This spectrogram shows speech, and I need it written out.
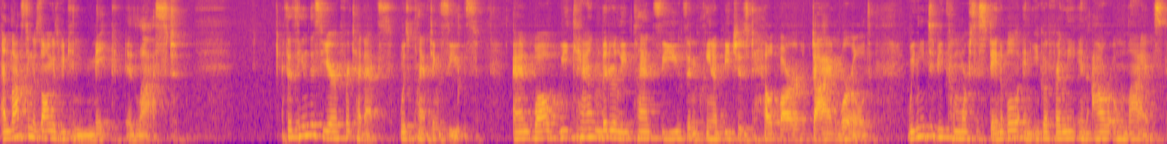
and lasting as long as we can make it last. The theme this year for TEDx was planting seeds. And while we can literally plant seeds and clean up beaches to help our dying world, we need to become more sustainable and eco-friendly in our own lives.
